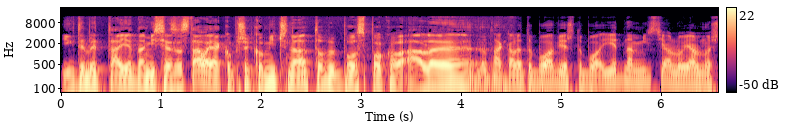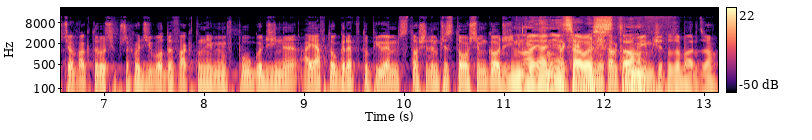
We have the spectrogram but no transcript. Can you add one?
I gdyby ta jedna misja została jako przekomiczna, to by było spoko, ale... No tak, ale to była, wiesz, to była jedna misja lojalnościowa, którą się przechodziło de facto, nie wiem, w pół godziny, a ja w tą grę wtopiłem 107 czy 108 godzin. No ja niecałe tak jakby nie 100. kalkuluje mi się to za bardzo.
